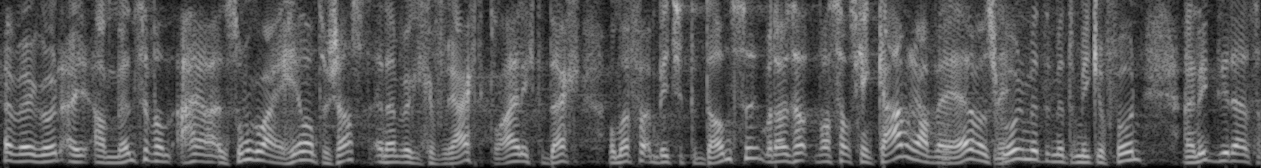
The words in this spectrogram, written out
hebben we gewoon aan- aan mensen van, ah ja, en sommigen waren heel enthousiast en hebben we gevraagd, klaarlichte dag, om even een beetje te dansen. Maar daar was, was zelfs geen camera bij, hè. dat was gewoon met, de- met de microfoon. En ik zo,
